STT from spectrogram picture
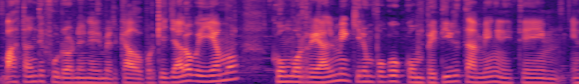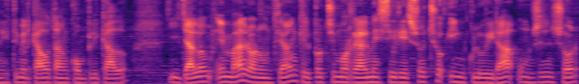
bastante furor en el mercado, porque ya lo veíamos como Realme quiere un poco competir también en este, en este mercado tan complicado. Y ya lo, es más, lo anunciaban que el próximo Realme Series 8 incluirá un sensor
